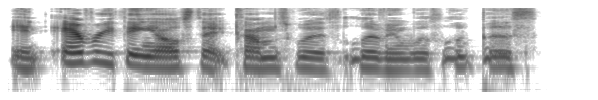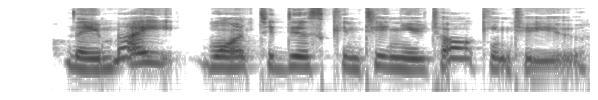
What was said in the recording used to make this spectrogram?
and everything else that comes with living with lupus, they might want to discontinue talking to you.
